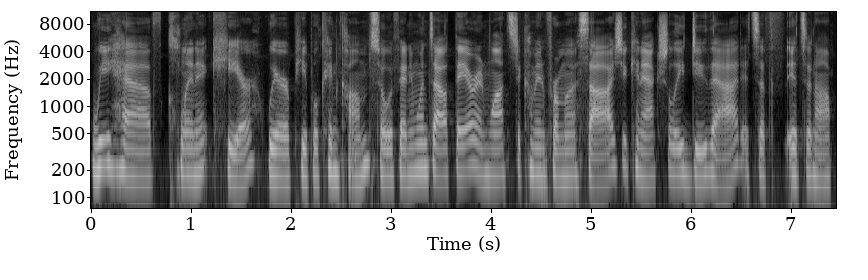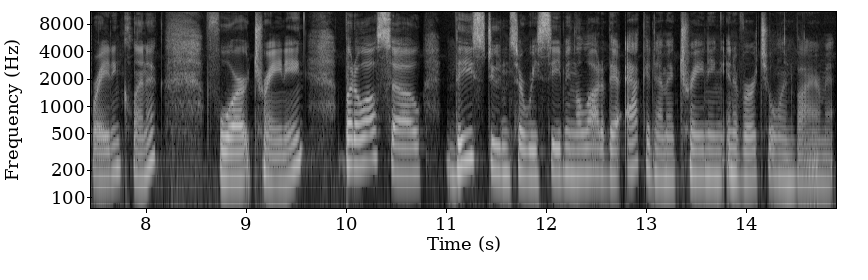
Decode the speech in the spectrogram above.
We have clinic here where people can come. So if anyone's out there and wants to come in for a massage, you can actually do that. It's a it's an operating clinic for training. But also these students are receiving a lot of their academic training in a virtual environment.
